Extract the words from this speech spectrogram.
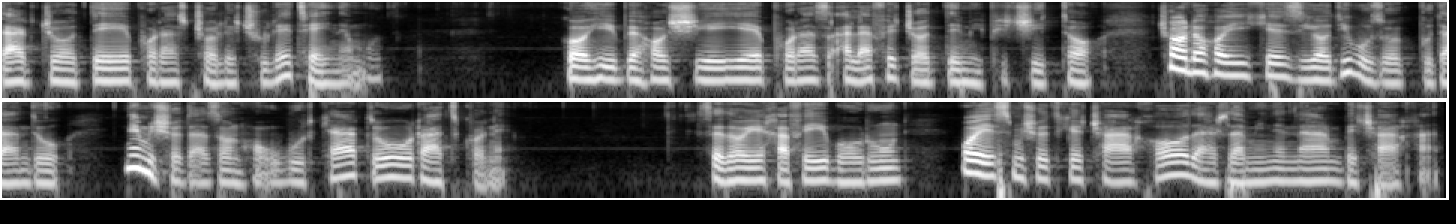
در جاده پر از چاله چوله طی نمود. گاهی به هاشیه پر از علف جاده میپیچید تا چاله هایی که زیادی بزرگ بودند و نمی‌شد از آنها عبور کرد و رد کنه. صدای خفه بارون باعث می‌شد که چرخها در زمین نرم بچرخند.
